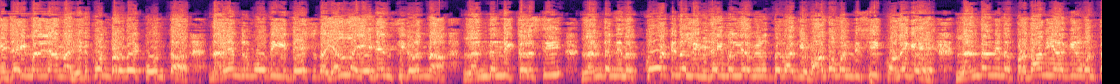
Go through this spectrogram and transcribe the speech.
ವಿಜಯ್ ಮಲ್ಯನ ಹಿಡ್ಕೊಂಡು ಬರಬೇಕು ಅಂತ ನರೇಂದ್ರ ಮೋದಿ ಈ ದೇಶದ ಎಲ್ಲ ಏಜೆನ್ಸಿಗಳನ್ನ ಲಂಡನ್ಗೆ ಕಳಿಸಿ, ಲಂಡನ್ನಿನ ಕೋರ್ಟಿನಲ್ಲಿ ವಿಜಯ್ ಮಲ್ಯ ವಿರುದ್ಧವಾಗಿ ವಾದ ಮಂಡಿಸಿ ಕೊನೆಗೆ ಲಂಡನ್ನಿನ ಪ್ರಧಾನಿಯಾಗಿರುವಂತ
